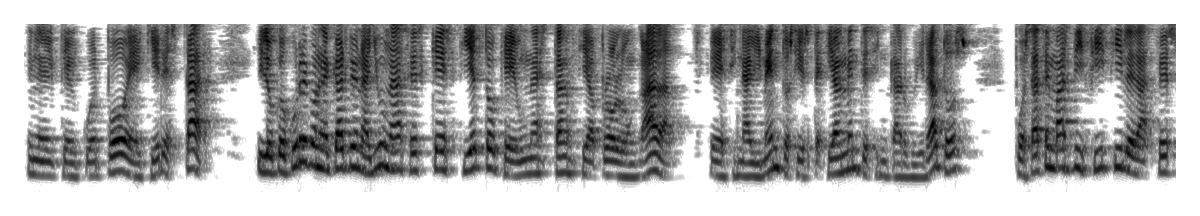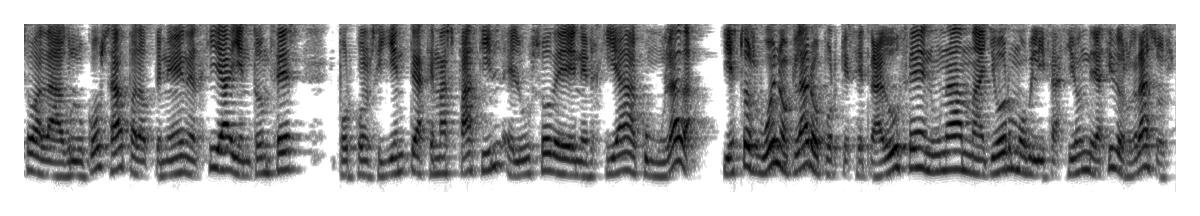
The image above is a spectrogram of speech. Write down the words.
en el que el cuerpo eh, quiere estar. Y lo que ocurre con el cardio en ayunas es que es cierto que una estancia prolongada sin alimentos y especialmente sin carbohidratos, pues hace más difícil el acceso a la glucosa para obtener energía y entonces, por consiguiente, hace más fácil el uso de energía acumulada. Y esto es bueno, claro, porque se traduce en una mayor movilización de ácidos grasos.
